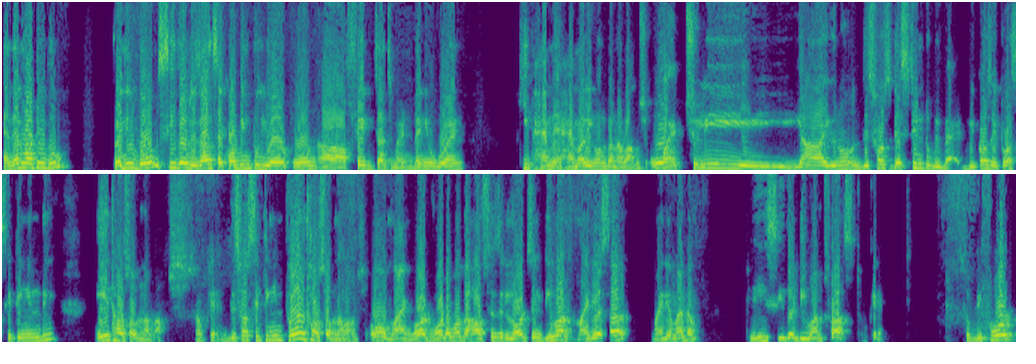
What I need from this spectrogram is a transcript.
And then what you do? When you don't see the results according to your own uh, fake judgment, then you go and keep hammering on the Navamsh. Oh, actually, yeah, you know, this was destined to be bad because it was sitting in the eighth house of Navamsh. Okay, this was sitting in twelfth house of Navamsh. Oh my God, what about the houses in Lords in D1, my dear sir, my dear madam? Please see the D1 first. Okay. So before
